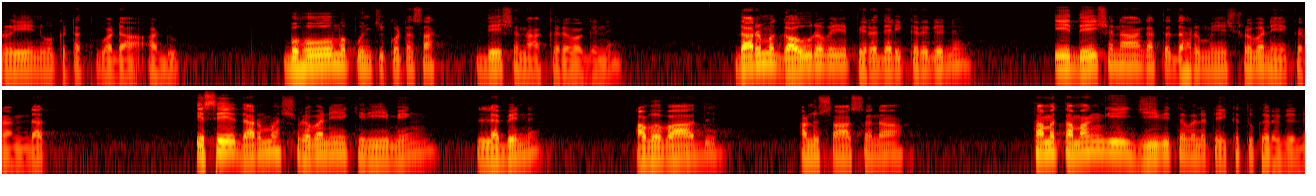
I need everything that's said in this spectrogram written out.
රේනුවකටත් වඩා අඩු බොහෝම පුංචි කොටසක් දේශනා කරවගෙන ධර්ම ගෞරවය පෙරදැරි කරගෙන ඒ දේශනාගත ධර්මය ශ්‍රවණය කරන්නත් එසේ ධර්ම ශ්‍රවණය කිරීමෙන් ලැබෙන අවවාද අනුශාසනා තම තමන්ගේ ජීවිතවලට එකතු කරගෙන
